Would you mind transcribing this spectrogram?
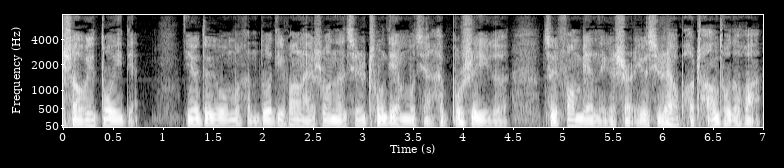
稍微多一点。因为对于我们很多地方来说呢，其实充电目前还不是一个最方便的一个事儿，尤其是要跑长途的话，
